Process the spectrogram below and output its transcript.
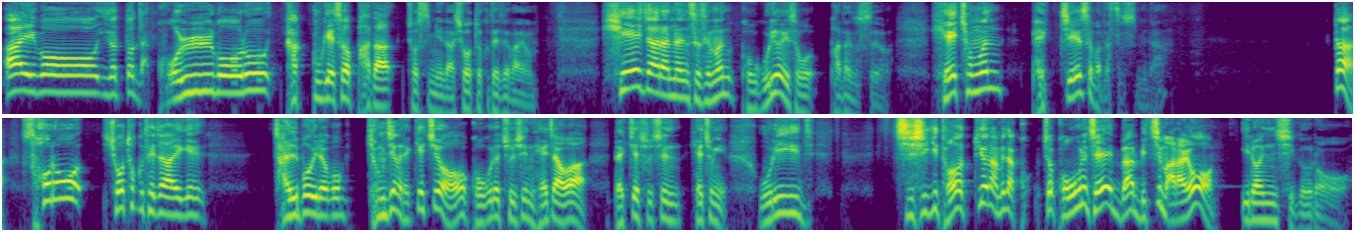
아이고 이것도 골고루 각국에서 받아줬습니다. 쇼토쿠 대제가요. 혜자라는 스승은 고구려에서 받아줬어요. 혜총은 백제에서 받았었습니다. 그러니까 서로 쇼토쿠 태자에게 잘 보이려고 경쟁을 했겠죠. 고구려 출신 혜자와 백제 출신 혜총이 우리 지식이 더 뛰어납니다. 저 고구려 제 말 믿지 말아요. 이런 식으로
